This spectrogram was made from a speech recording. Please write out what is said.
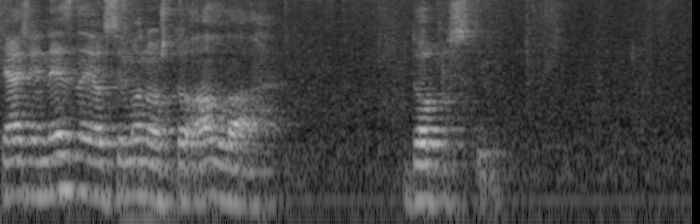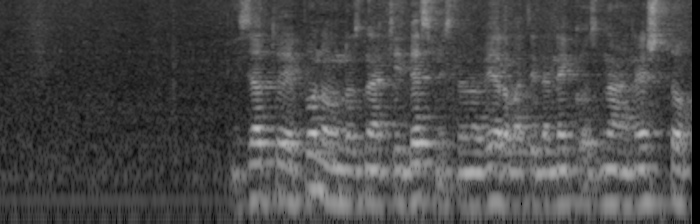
Kaže, ne znaju osim ono što Allah dopusti. I zato je ponovno znači besmisleno vjerovati da neko zna nešto,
